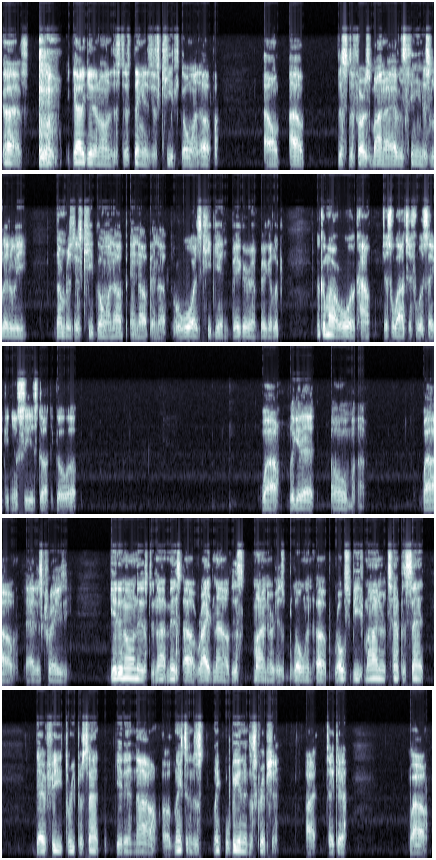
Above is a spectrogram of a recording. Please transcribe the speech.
Guys, you gotta get in on this. This thing is just keeps going up. I don't I this is the first mine I ever seen It's literally numbers just keep going up and up and up. The rewards keep getting bigger and bigger. Look look at my reward count. Just watch it for a second, you'll see it start to go up. Wow, look at that. Oh my wow, that is crazy. Get in on this. Do not miss out right now. This miner is blowing up. Roast beef miner, 10%. Dev fee, 3%. Get in now. Uh, links in the link will be in the description. All right, take care. Wow.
